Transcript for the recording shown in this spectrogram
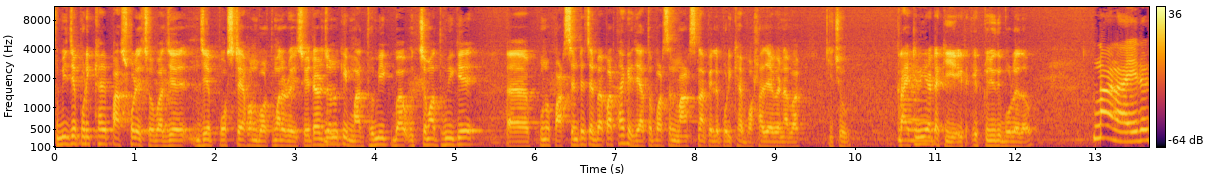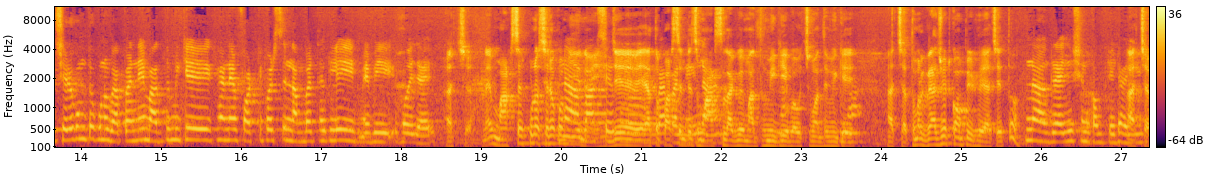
তুমি যে পরীক্ষায় পাশ করেছ বা যে যে পোস্টে এখন বর্তমানে রয়েছে, এটার জন্য কি মাধ্যমিক বা উচ্চ মাধ্যমিকে কোনো পার্সেন্টেজের ব্যাপার থাকে? যে এত পার্সেন্ট মার্কস না পেলে পরীক্ষায় বসা যাবে না বা কিছু ক্রাইটেরিয়াটা কি? একটু যদি বলে দাও। না না এর সেরকম তো কোনো ব্যাপার নেই। মাধ্যমিকে এখানে ফর্টি পার্সেন্ট নাম্বার থাকলেই মেবি হয়ে যায়। আচ্ছা মানে মার্কসের কোনো সেরকম না, ইয়ে নেই যে এত পার্সেন্টেজ মার্কস লাগবে মাধ্যমিকে বা উচ্চ মাধ্যমিকে। আচ্ছা তোমার গ্রাজুয়েট কমপ্লিট হয়ে আছে তো? না গ্রাজুয়েশন কমপ্লিট হয়নি। আচ্ছা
